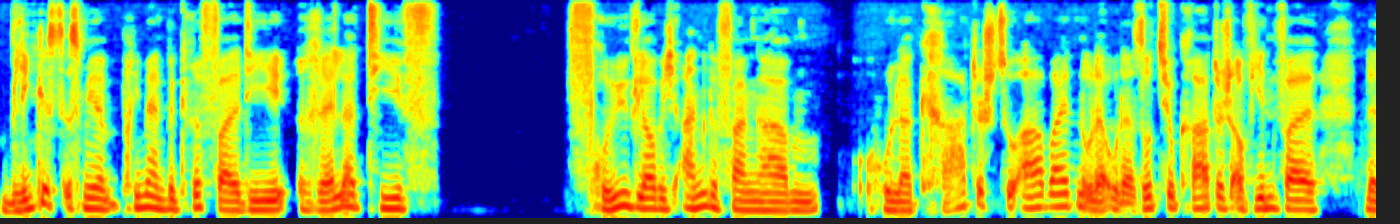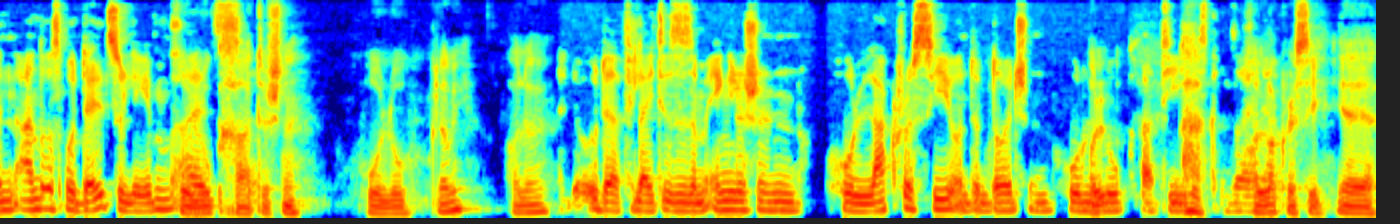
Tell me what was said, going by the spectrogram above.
Blinkist ist mir primär ein Begriff, weil die relativ früh, glaube ich, angefangen haben, holokratisch zu arbeiten oder, oder soziokratisch, auf jeden Fall ein anderes Modell zu leben. Holokratisch, als, ne? Holo, glaube ich. Holle. Oder vielleicht ist es im Englischen Holacracy und im Deutschen Holokratie. Hol ah. Holacracy, ja, ja.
